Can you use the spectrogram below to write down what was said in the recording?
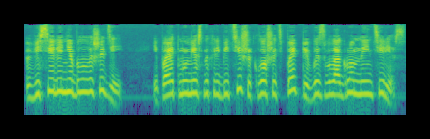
В Веселии не было лошадей, и поэтому у местных ребятишек лошадь Пеппи вызвала огромный интерес.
